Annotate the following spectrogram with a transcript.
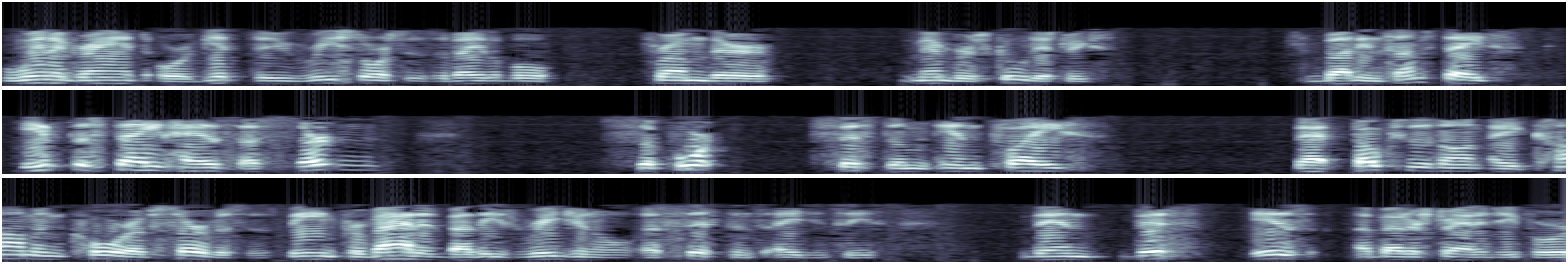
win a grant or get the resources available from their member school districts. But in some states, if the state has a certain support system in place that focuses on a common core of services being provided by these regional assistance agencies, then this is a better strategy for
